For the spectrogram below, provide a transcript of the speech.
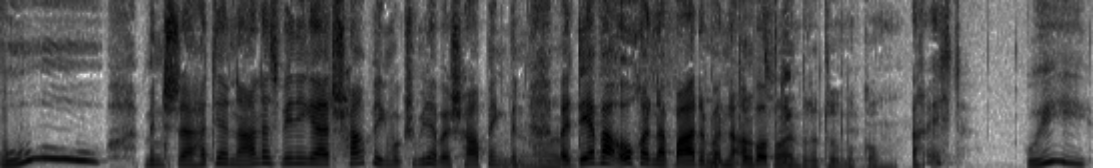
Uh, Mensch, da hat ja Nahles weniger als Sharping, wo ich schon wieder bei Sharping bin. Ja. Weil der war auch in der Badewanne, Unter aber ob zwei die, Drittel bekommen. Ach echt? Ui.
